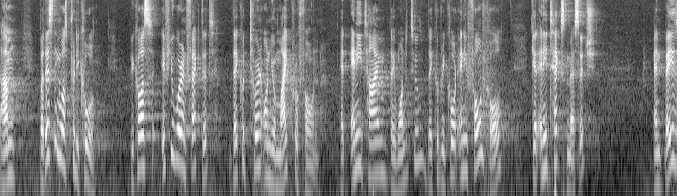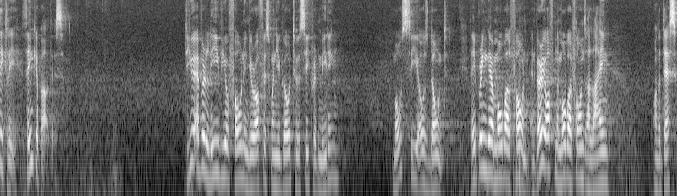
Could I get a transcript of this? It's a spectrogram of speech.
Um, but this thing was pretty cool because if you were infected, they could turn on your microphone at any time they wanted to. They could record any phone call, get any text message, and basically, think about this. Do you ever leave your phone in your office when you go to a secret meeting? Most CEOs don't. They bring their mobile phone, and very often the mobile phones are lying on the desk,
